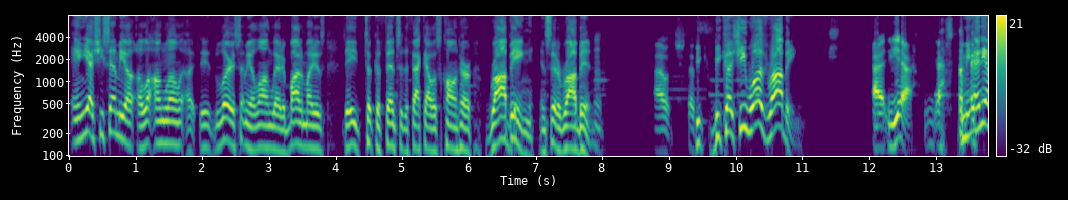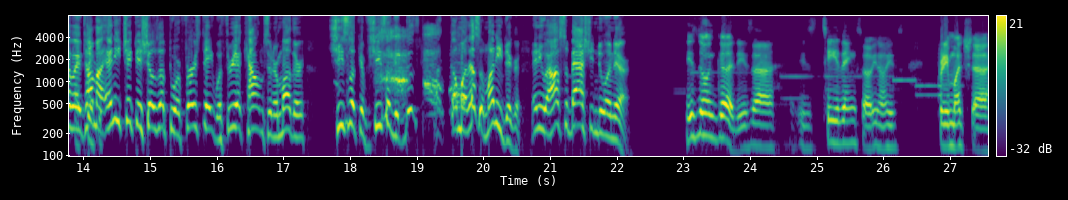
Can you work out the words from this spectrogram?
And yeah, she sent me a, a long, long uh, the lawyer sent me a long letter. Bottom line is, they took offense at the fact I was calling her robbing instead of Robin Ouch. That's, Be- because she was robbing. Uh, yeah. I mean, anyway, talking about any chick that shows up to her first date with three accountants and her mother, she's looking. She's looking. This, come on, that's a money digger. Anyway, how's Sebastian doing there? he's doing good. He's uh he's teething, so you know he's pretty much uh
